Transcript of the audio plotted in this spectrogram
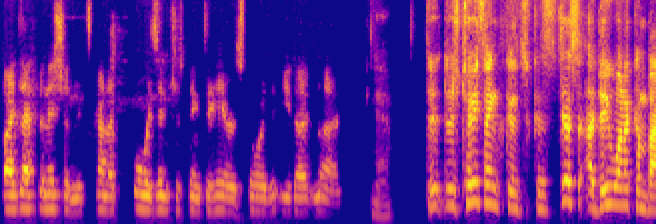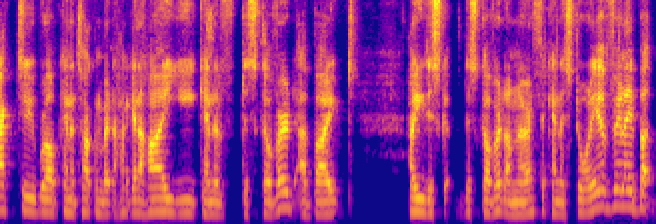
by definition, it's kind of always interesting to hear a story that you don't know. Yeah. There's two things because just I do want to come back to Rob, kind of talking about how kind of how you kind of discovered about how you dis- discovered unearthed the kind of story of Voulet. But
